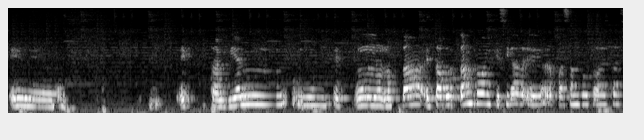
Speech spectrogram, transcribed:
eh, también nos está, está aportando en que siga eh, pasando todas estas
